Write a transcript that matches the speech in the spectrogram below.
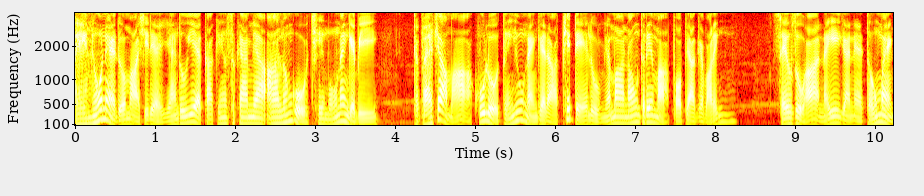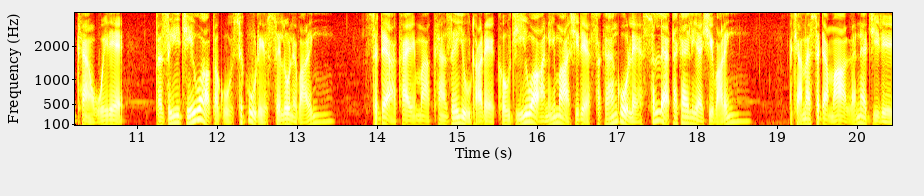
ပယ်မျိုးနယ်အတွင်းမှာရှိတဲ့ရန်သူရဲ့ကာကင်းစခန်းများအားလုံးကိုချိန်မုံနိုင်ခဲ့ပြီး တပတ်ကြာမှအခုလိုတင်ယူနိုင်ခဲ့တာဖြစ်တယ်လို့မြန်မာနောင်သတင်းမှာပေါ်ပြခဲ့ပါတယ်။ဆဲဟုစုဟာနိုင်ရီကန်နဲ့သုံးမိုင်ခန့်ဝေးတဲ့ပစီကျေးဝဘက်ကိုစစ်ကူတွေဆင်းလို့နေပါတယ်။စစ်တပ်အခိုင်အမာခံစည်းယူထားတဲ့ဂုတ်ကြီးဝါအနီးမှာရှိတဲ့စကန်းကိုလည်းဆက်လက်တိုက်ခိုက်လျက်ရှိပါတယ်။အကြမ်းမဲ့စစ်တပ်မှလက်နက်ကြီးတွေ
